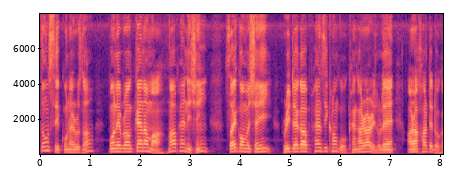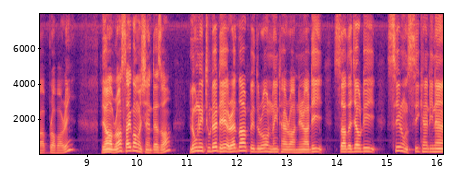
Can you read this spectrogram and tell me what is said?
30ကိုနိုင်ရောစာပွန်လေဘရောင်ကန်နာမှာငါဖမ်းနေရှင်စိုက်ကော်မရှင်၏ရီတက်ကဖန်စီခေါင်းကိုခံခါရတယ်လို့လဲအာရခတက်တော်ကပရော်ပါရီရောင်ဘရောင်စိုက်ကော်မရှင်တက်စောလုံနေထူတတ်တဲ့ရသပေဒရိုနိုင်ထိုင်ရာနေရာတိစာတကြောက်တိစီရုံစီခန်တီနဲ့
